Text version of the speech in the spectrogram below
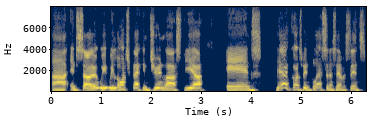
Uh, and so we, we launched back in June last year. And yeah, God's been blessing us ever since.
